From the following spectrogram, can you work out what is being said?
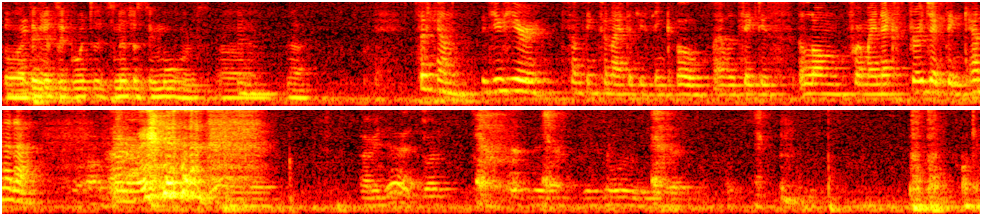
So I think it's a good, it's an interesting movement. Um, Mhm. Yeah. Serkan, did you hear something tonight that you think, oh, I will take this along for my next project in Canada? Or where? I mean, yeah, it was. Okay,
